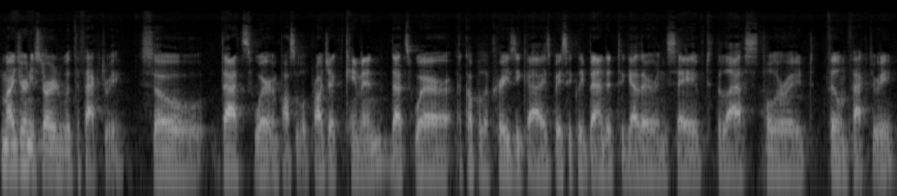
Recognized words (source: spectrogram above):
My journey started with the factory. So that's where Impossible Project came in. That's where a couple of crazy guys basically banded together and saved the last Polaroid film factory.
